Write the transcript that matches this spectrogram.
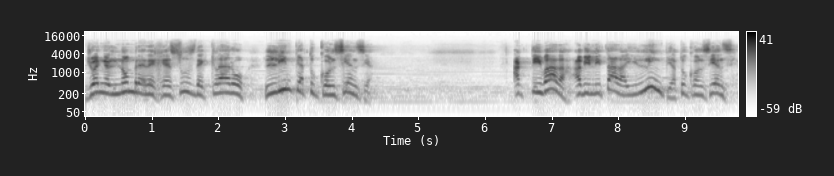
Yo en el nombre de Jesús declaro, limpia tu conciencia. Activada, habilitada y limpia tu conciencia.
